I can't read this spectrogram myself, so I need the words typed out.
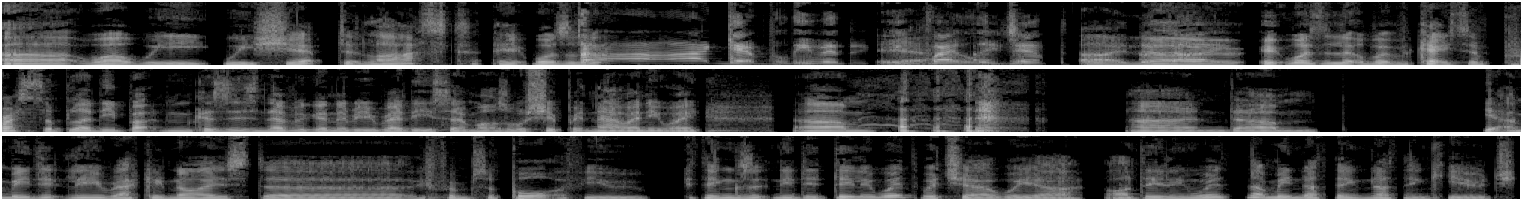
Uh, well, we we shipped at last. It was a little, Ah, I can't believe it. You Yeah. finally shipped. I know it was a little bit of a case of press the bloody button because it's never going to be ready, so might as well ship it now anyway. Um, and um, yeah, immediately recognised uh, from support a few things that needed dealing with, which uh, we are are dealing with. I mean, nothing nothing huge.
